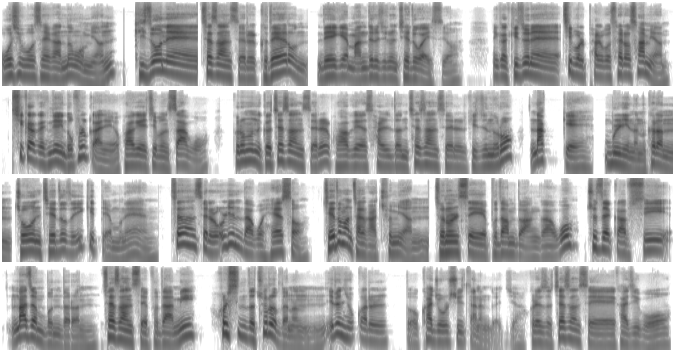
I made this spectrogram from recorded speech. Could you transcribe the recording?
55세가 넘으면 기존의 재산세를 그대로 내게 만들어지는 제도가 있어요. 그러니까 기존에 집을 팔고 새로 사면 시가가 굉장히 높을 거 아니에요. 과거에 집은 싸고. 그러면 그 재산세를 과거에 살던 재산세를 기준으로 낮게 물리는 그런 좋은 제도도 있기 때문에 재산세를 올린다고 해서 제도만 잘 갖추면 전월세의 부담도 안 가고 주택값이 낮은 분들은 재산세 부담이 훨씬 더 줄어드는 이런 효과를 또 가져올 수 있다는 거죠. 그래서 재산세 가지고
